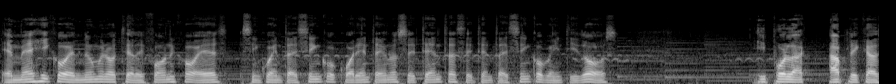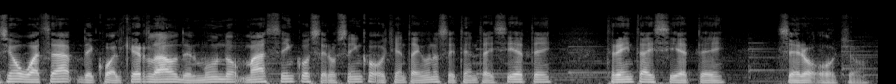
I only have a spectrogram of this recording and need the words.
En México el número telefónico es 55 41 70 75 22 y por la aplicación WhatsApp de cualquier lado del mundo más 505 8177 3708.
